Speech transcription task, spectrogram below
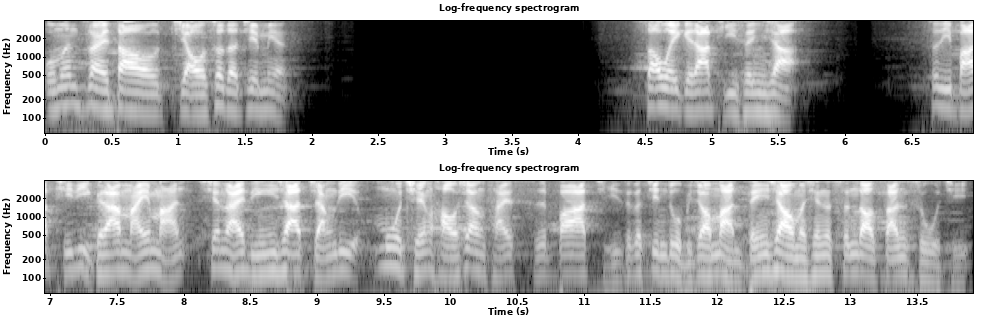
我们再到角色的界面，稍微给它提升一下，这里把体力给它买满，先来领一下奖励。目前好像才十八级，这个进度比较慢，等一下我们现在升到三十五级。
